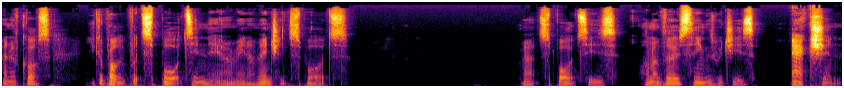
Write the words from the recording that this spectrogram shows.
And of course, you could probably put sports in there. I mean, I mentioned sports. But sports is one of those things which is action.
